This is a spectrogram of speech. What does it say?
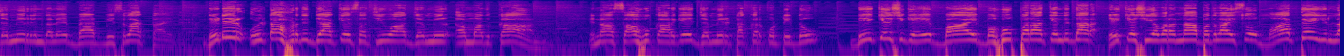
ಜಮೀರ್ ರಿಂದಲೇ ಬ್ಯಾಟ್ ಬೀಸಲಾಗ್ತಾ ಇದೆ. ದಿಢೀರ್ ಉಲ್ಟಾ ಹೊಡೆದಿದ್ಯಾಕೆ ಸಚಿವ ಜಮೀರ್ ಅಹಮದ್ ಖಾನ್? ಇನ್ನ ಸಾಹುಕಾರ್ಗೆ ಜಮೀರ್ ಟಕ್ಕರ್ ಕೊಟ್ಟಿದ್ದು. ಡಿಕೆಶಿಗೆ ಬಾಯ್ ಬಹುಪರಾಕ್ ಎಂದಿದ್ದಾರೆ ಡಿಕೆಶಿ ಅವರನ್ನ ಬದಲಾಯಿಸೋ ಮಾತೇ ಇಲ್ಲ.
